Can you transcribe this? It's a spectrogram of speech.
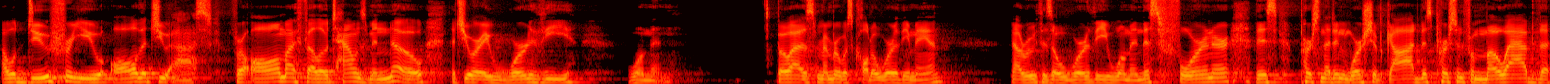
I will do for you all that you ask, for all my fellow townsmen know that you are a worthy woman. Boaz, remember, was called a worthy man. Now, Ruth is a worthy woman. This foreigner, this person that didn't worship God, this person from Moab, the,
